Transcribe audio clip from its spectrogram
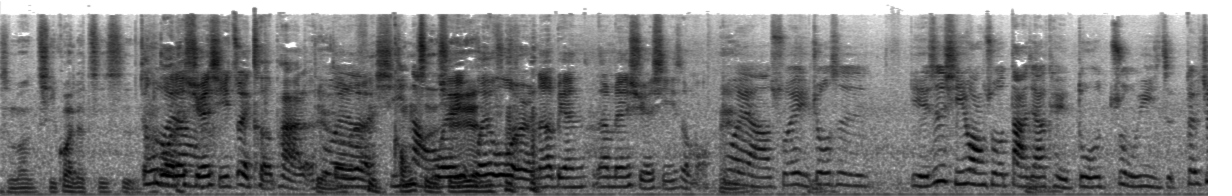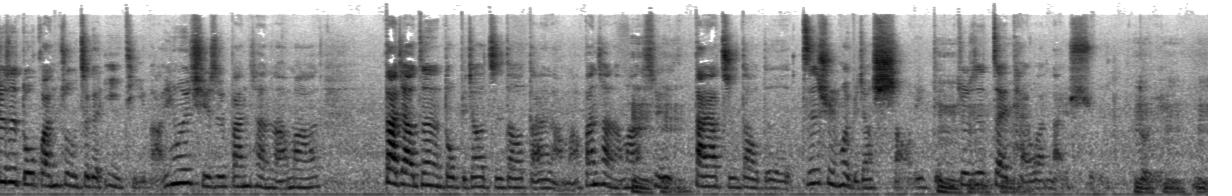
什么奇怪的知识？中国的学习最可怕了，对不对？洗脑维维吾尔那边 那边学习什么？对啊，所以就是。是，也是希望说大家可以多注意这，对，就是多关注这个议题吧。因为其实班禅喇嘛，大家真的都比较知道达赖喇嘛，班禅喇嘛是大家知道的资讯会比较少一点，就是在台湾来说，对，嗯。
